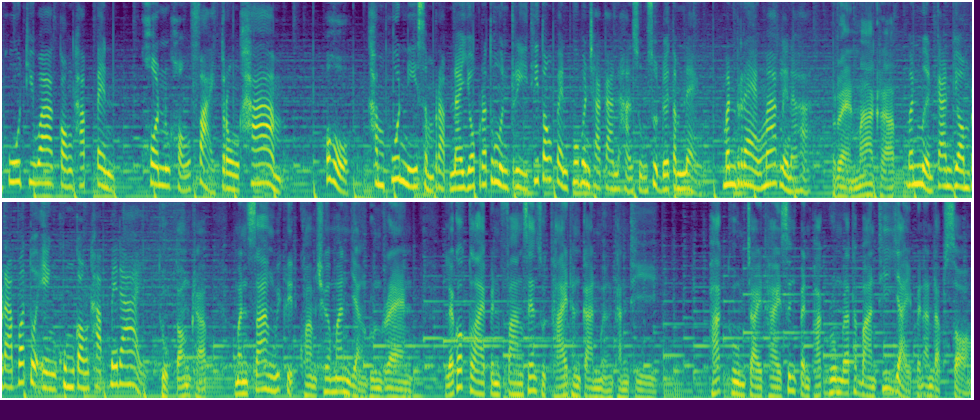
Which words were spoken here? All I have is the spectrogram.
ำพูดที่ว่ากองทัพเป็นคนของฝ่ายตรงข้าม โอ้โหคำพูดนี้สำหรับนายกรัฐมนตรีที่ต้องเป็นผู้บัญชาการทหารสูงสุดโดยตำแหน่ง มันแรงมากเลยนะคะ แรงมากครับ มันเหมือนการยอมรับว่าตัวเองคุมกองทัพไม่ได้ ถูกต้องครับ มันสร้างวิกฤตความเชื่อมั่นอย่างรุนแรง แล้วก็กลายเป็นฟางเส้นสุดท้ายทางการเมืองทันทีพักภูมิใจไทยซึ่งเป็นพักร่วมรัฐบาลที่ใหญ่เป็นอันดับสอง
